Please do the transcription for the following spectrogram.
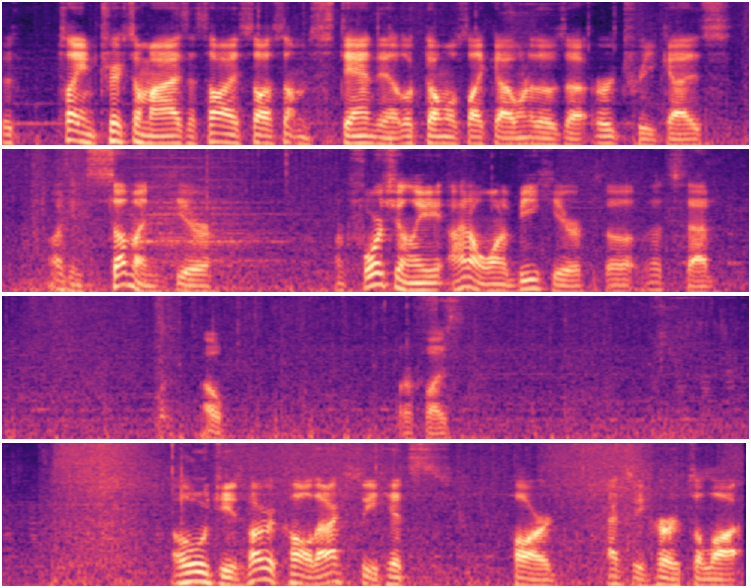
Just playing tricks on my eyes. I thought I saw something standing. It looked almost like uh, one of those uh, Erdtree guys. Oh, I can summon here. Unfortunately, I don't want to be here, so that's sad. Oh. Butterflies. Oh, geez. If I recall, that actually hits hard. Actually hurts a lot.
